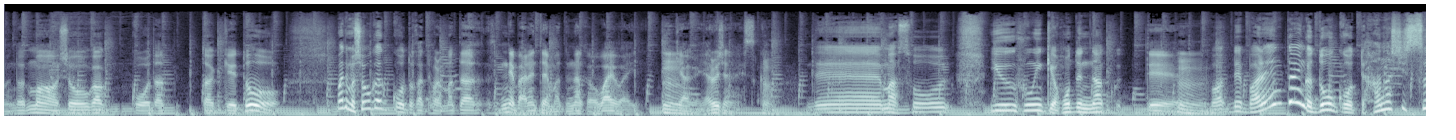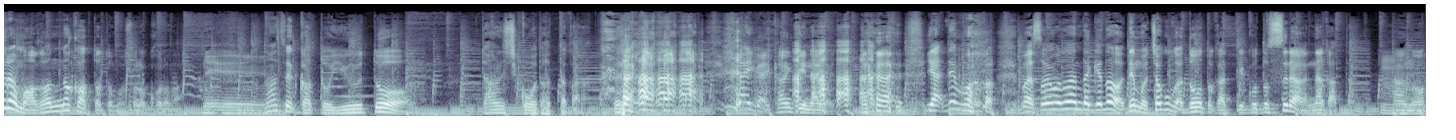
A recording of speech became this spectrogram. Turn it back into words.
うう。ん、だまあ小学校だったけどまあでも小学校とかってほらまたねバレンタインまたなんかワイワイギャーガーやるじゃないですか、でまあそういう雰囲気は本当になくって、うん。ばでバレンタインがどうこうって話すらも上がんなかったと思うその頃は。えー。なぜかというと男子校だったから。海外関係ないよ いやでもまあそれもなんだけどでもチョコがどうとかっていうことすらなかったの,、あの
